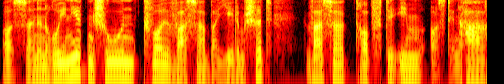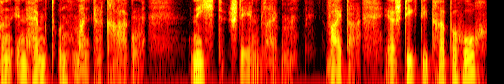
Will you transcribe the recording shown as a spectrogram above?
Aus seinen ruinierten Schuhen quoll Wasser bei jedem Schritt, Wasser tropfte ihm aus den Haaren in Hemd und Mantelkragen. Nicht stehen bleiben. Weiter. Er stieg die Treppe hoch,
